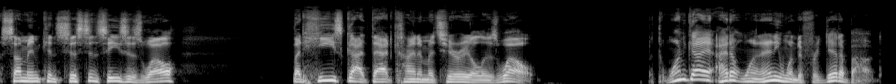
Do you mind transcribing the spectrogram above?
some inconsistencies as well. But he's got that kind of material as well. But the one guy I don't want anyone to forget about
